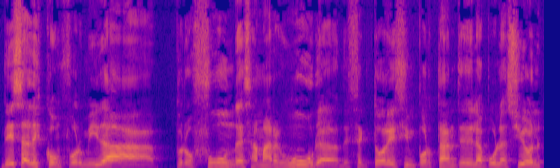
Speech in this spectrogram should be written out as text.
de esa desconformidad profunda, esa amargura de sectores importantes de la población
